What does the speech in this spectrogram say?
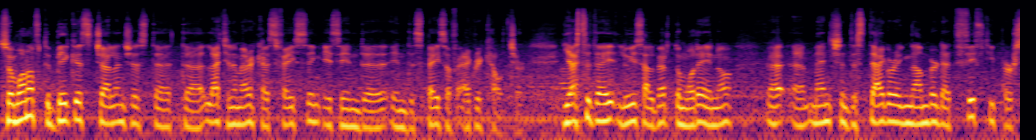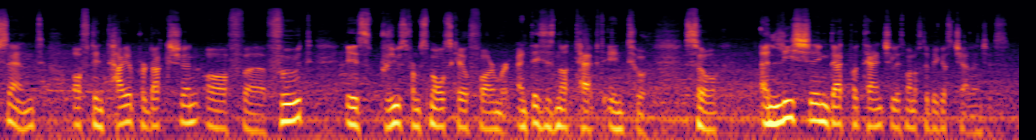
So one of the biggest challenges that uh, Latin America is facing is in the in the space of agriculture. Yesterday, Luis Alberto Moreno uh, uh, mentioned the staggering number that 50% of the entire production of uh, food is produced from small-scale farmer, and this is not tapped into. So unleashing that potential is one of the biggest challenges.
